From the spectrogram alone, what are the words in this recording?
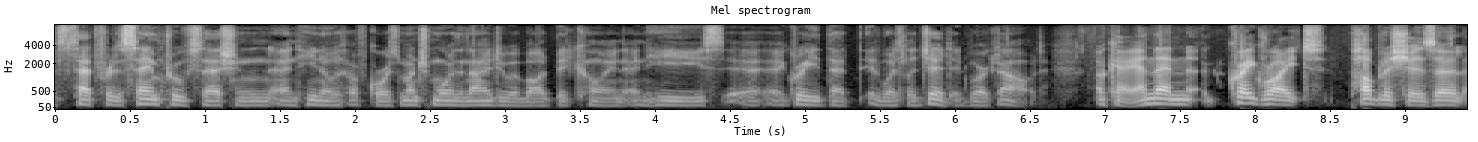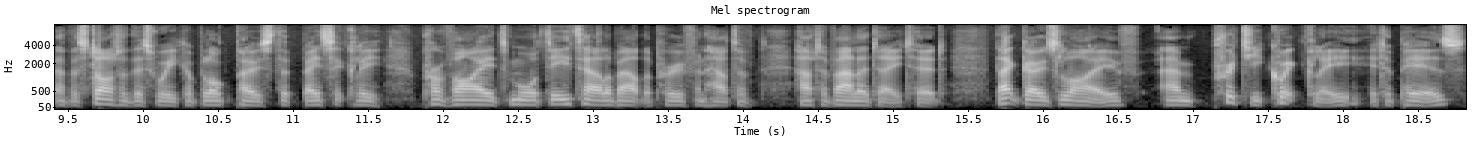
sat for the same proof session, and he knows, of course, much more than I do about Bitcoin, and he uh, agreed that it was legit, it worked out. Okay, and then Craig Wright publishes uh, at the start of this week a blog post that basically provides more detail about the proof and how to how to validate it. That goes live, and pretty quickly, it appears,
